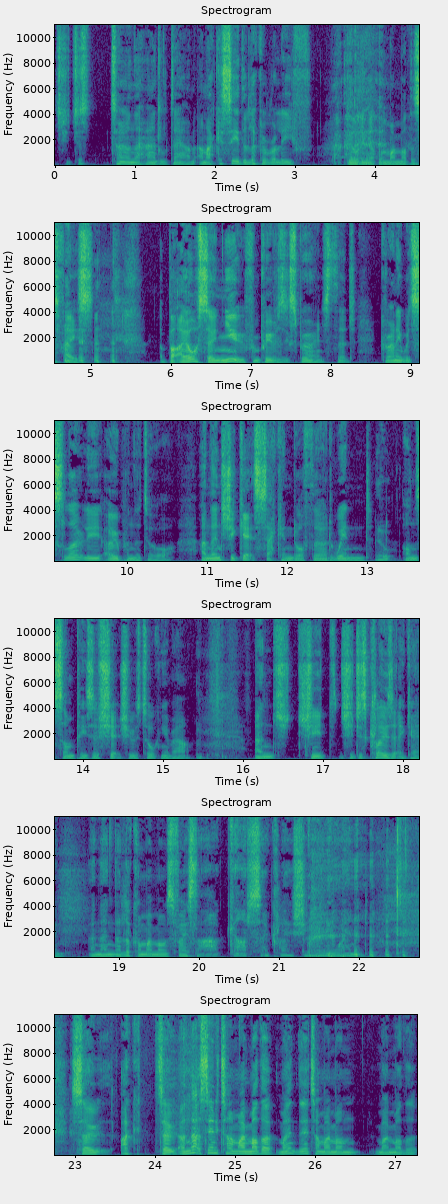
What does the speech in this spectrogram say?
she just turned the handle down, and I could see the look of relief building up on my mother's face. But I also knew from previous experience that Granny would slowly open the door, and then she'd get second or third wind Nope. on some piece of shit she was talking about, and she'd she'd just close it again, and then the look on my mum's face like, oh god, so close, she really went. so I so and that's the only time my mother, my, the only time my mum, my mother,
